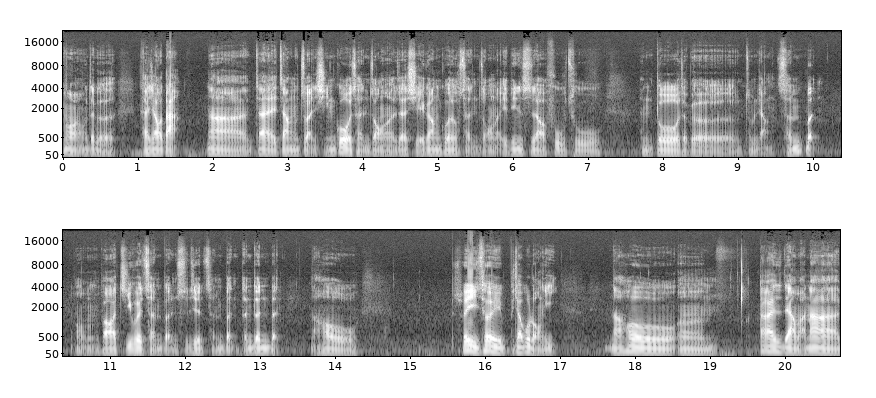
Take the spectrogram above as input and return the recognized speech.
哦，这个开销大。那在这样转型过程中呢，在斜杠过程中呢，一定是要付出很多这个怎么讲成本嗯，包括机会成本、时间成本等等等，然后所以会比较不容易。然后嗯，大概是这样吧。那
